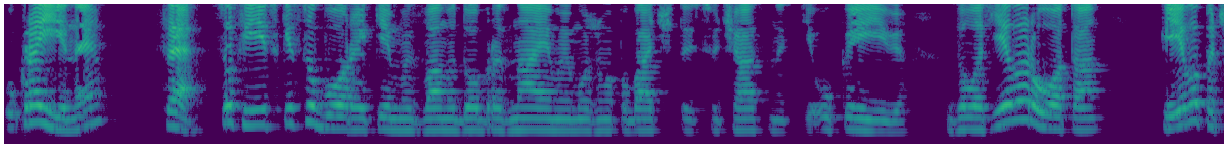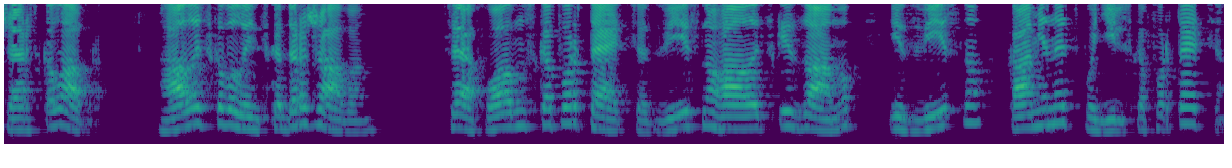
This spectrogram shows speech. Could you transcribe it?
України це Софіївський собор, який ми з вами добре знаємо і можемо побачити в сучасності у Києві, Золоті ворота, Києво-Печерська лавра, Галицька Волинська держава, це Холмська фортеця, звісно, Галицький замок і, звісно, Кам'янець-Подільська фортеця.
